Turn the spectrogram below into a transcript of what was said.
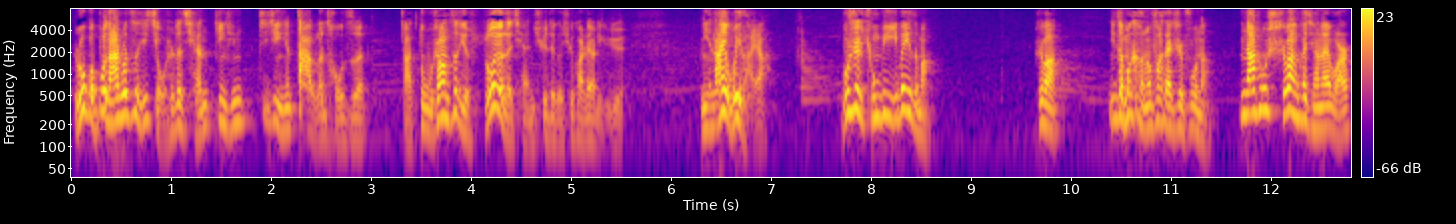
如果不拿出自己九十的钱进行进行大额的投资啊，赌上自己所有的钱去这个区块链领域，你哪有未来呀？不是穷逼一辈子吗？是吧？你怎么可能发财致富呢？拿出十万块钱来玩，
